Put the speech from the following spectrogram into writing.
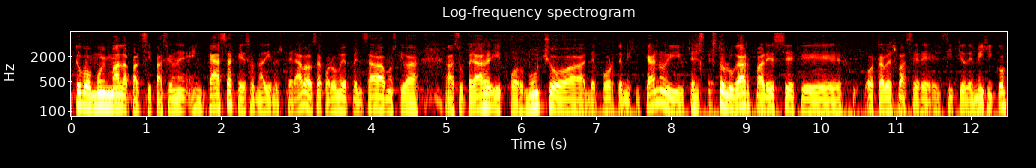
tuvo muy mala participación en, casa, que eso nadie lo esperaba, o sea, Colombia pensábamos que iba a superar y por mucho al deporte mexicano. Y el sexto lugar parece que otra vez va a ser el sitio de México,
